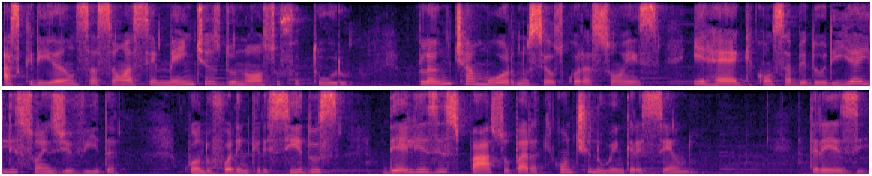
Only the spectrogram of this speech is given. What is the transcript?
As crianças são as sementes do nosso futuro Plante amor nos seus corações e regue com sabedoria e lições de vida. Quando forem crescidos, dê-lhes espaço para que continuem crescendo. 13.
